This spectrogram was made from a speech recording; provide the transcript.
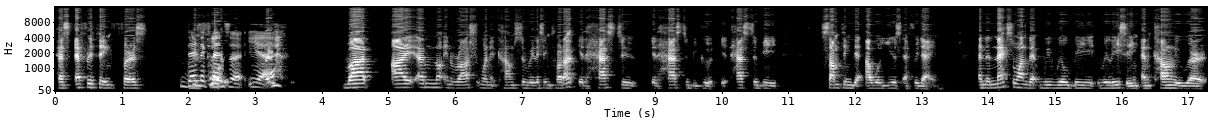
has everything first. Then the cleanser, yeah. But I am not in a rush when it comes to releasing product. It has to it has to be good. It has to be something that I will use every day. And the next one that we will be releasing, and currently we're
